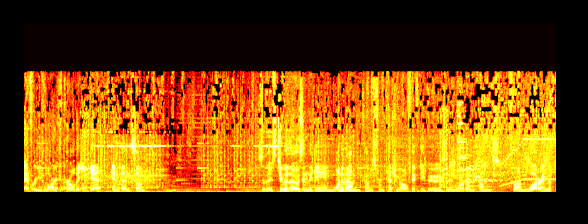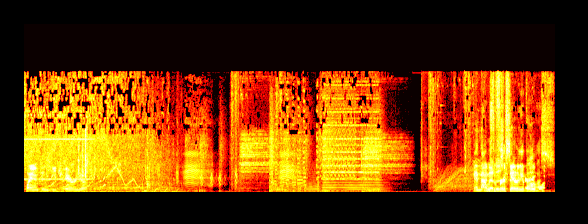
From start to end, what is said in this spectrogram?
every large pearl that you get, and then some. So there's two of those in the game. One of them comes from catching all 50 boos, and one of them comes from watering the plant in each area. And that was the first area boss.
